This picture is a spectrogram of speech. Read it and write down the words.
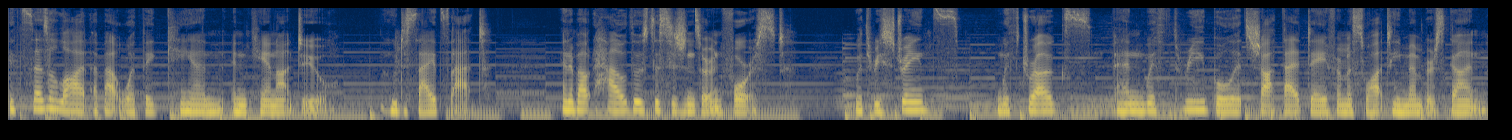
it says a lot about what they can and cannot do, who decides that, and about how those decisions are enforced with restraints, with drugs, and with three bullets shot that day from a SWAT team member's gun.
